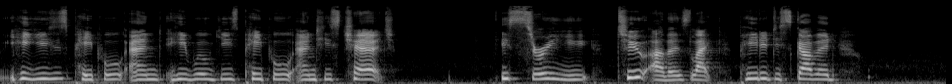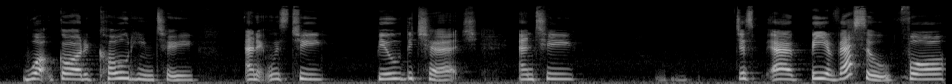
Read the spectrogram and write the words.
He uses people and He will use people, and His church is through you to others. Like Peter discovered what God had called him to, and it was to build the church and to just uh, be a vessel for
